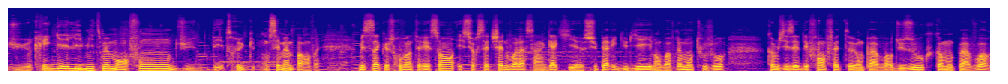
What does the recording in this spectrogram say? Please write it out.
du reggae limite même en fond, du, des trucs. On sait même pas en vrai. Mais c'est ça que je trouve intéressant. Et sur cette chaîne, voilà, c'est un gars qui est super régulier. Il envoie vraiment toujours. Comme je disais, des fois, en fait, on peut avoir du zouk, comme on peut avoir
